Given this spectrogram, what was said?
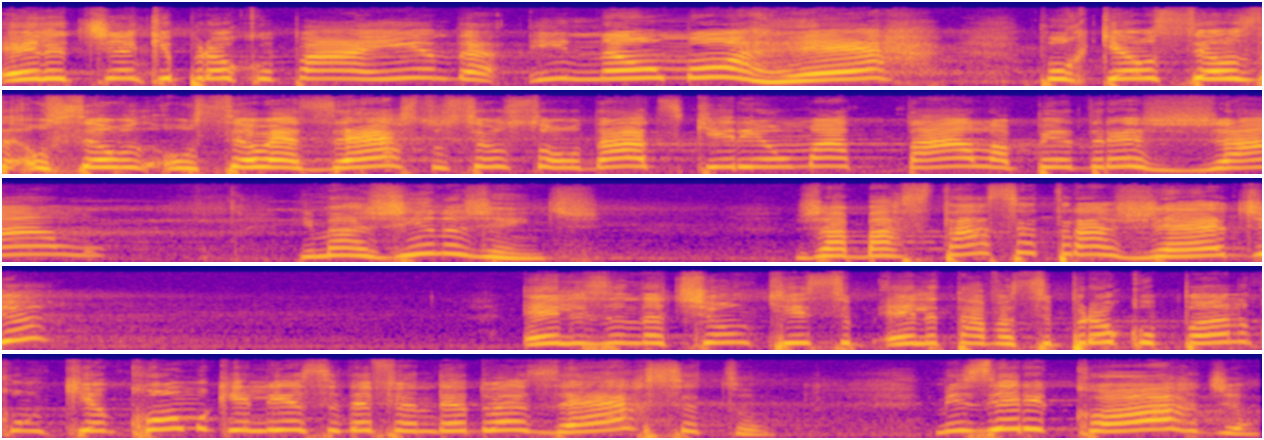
ele tinha que preocupar ainda em não morrer, porque o seu, o seu, o seu exército, os seus soldados queriam matá-lo, apedrejá-lo. Imagina, gente, já bastasse a tragédia, eles ainda tinham que se, ele estava se preocupando com que, como que ele ia se defender do exército. Misericórdia.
